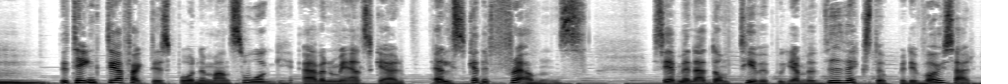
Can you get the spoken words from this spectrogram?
Mm. Det tänkte jag faktiskt på när man såg, även om jag älskar, älskade Friends. Så jag menar de tv-programmen vi växte upp med, det var ju så här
